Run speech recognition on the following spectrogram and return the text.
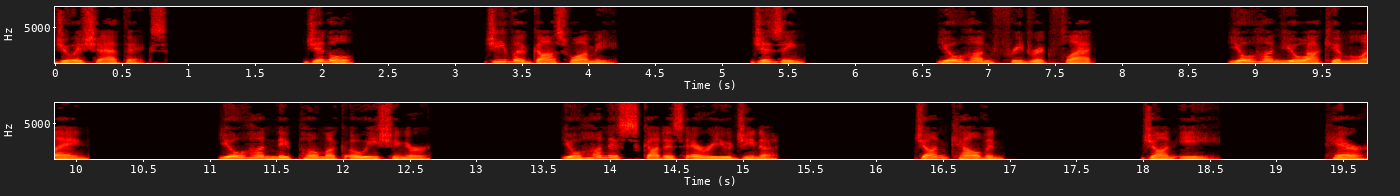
Jewish ethics. Jinul Jiva Goswami. Jizang. Johann Friedrich Flatt Johann Joachim Lang. Johann Nepomuk Oischinger Johannes Scotus Eriugena. John Calvin. John E. Hare.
